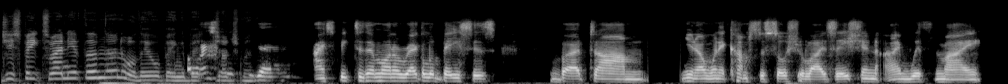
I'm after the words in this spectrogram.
Do you speak to any of them then, or are they all being a bit oh, judgment? I speak to them on a regular basis, but um, you know, when it comes to socialization, I'm with my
